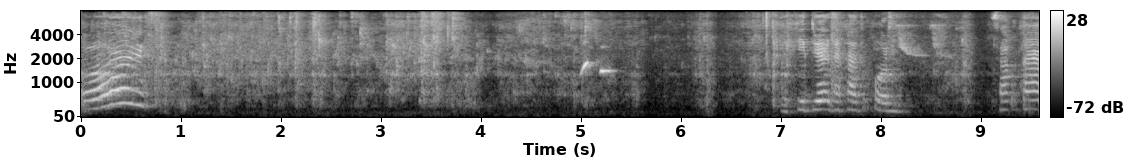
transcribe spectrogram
เอ้ยอย่าคิดเยอะนะคะทุกคนซักผ้า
